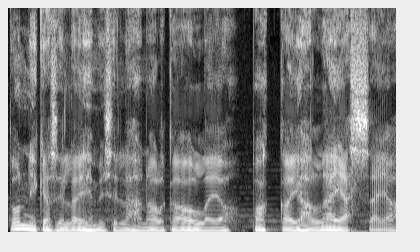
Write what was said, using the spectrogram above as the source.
tonnikäisillä ihmisillähän alkaa olla jo pakka ihan läjässä ja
